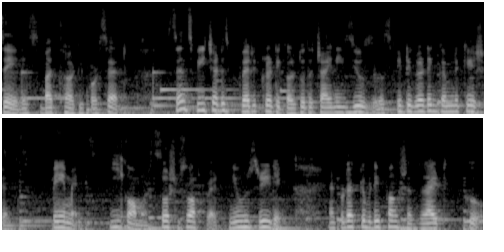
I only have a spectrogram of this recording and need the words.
sales by 30%. Since WeChat is very critical to the Chinese users, integrating communications, payments, e commerce, social software, news reading, and productivity functions right go.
